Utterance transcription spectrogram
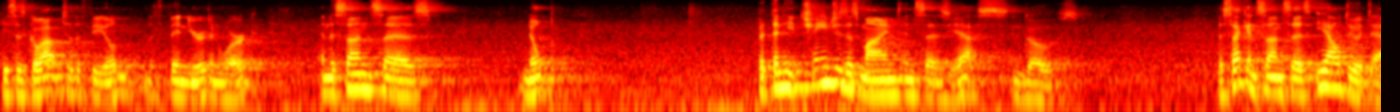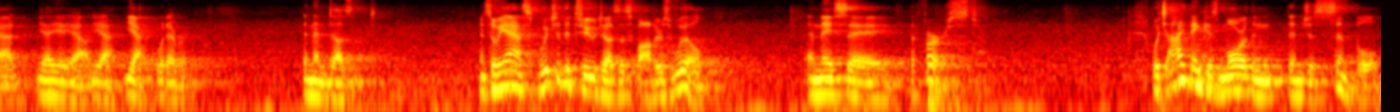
he says, Go out into the field, the vineyard, and work. And the son says, Nope. But then he changes his mind and says yes and goes. The second son says, Yeah, I'll do it, Dad. Yeah, yeah, yeah, yeah, yeah, whatever. And then doesn't. And so he asks, Which of the two does his father's will? And they say, The first. Which I think is more than, than just simple.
